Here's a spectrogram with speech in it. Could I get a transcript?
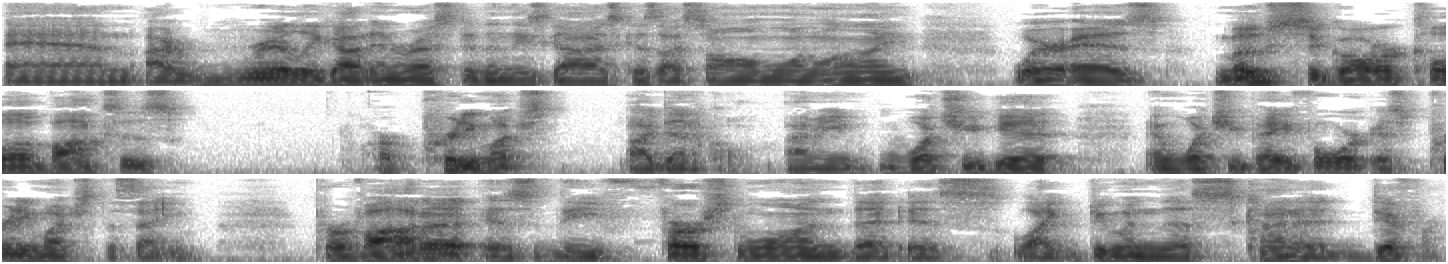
And I really got interested in these guys because I saw them online. Whereas most cigar club boxes are pretty much identical. I mean, what you get and what you pay for is pretty much the same. Privada is the first one that is like doing this kind of different.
